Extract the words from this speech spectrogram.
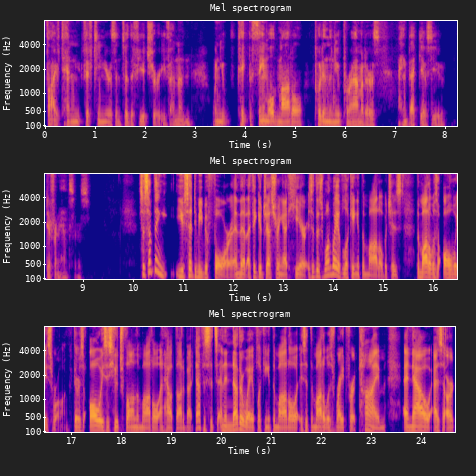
5 10 15 years into the future even and when you take the same old model put in the new parameters i think that gives you different answers so, something you've said to me before, and that I think you're gesturing at here, is that there's one way of looking at the model, which is the model was always wrong. There was always this huge flaw in the model and how it thought about deficits. And another way of looking at the model is that the model was right for a time. And now, as our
